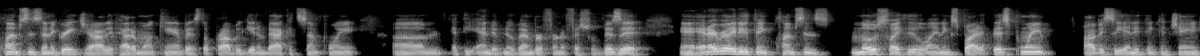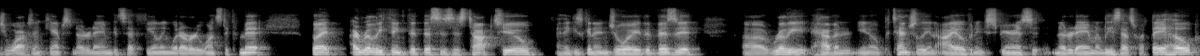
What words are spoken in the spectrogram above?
Clemson's done a great job. They've had him on campus. They'll probably get him back at some point um, at the end of November for an official visit. And, and, I really do think Clemson's most likely the landing spot at this point. Obviously, anything can change. He walks on campus at Notre Dame, gets that feeling, whatever he wants to commit. But I really think that this is his top two. I think he's going to enjoy the visit. Uh, really having, you know, potentially an eye-opening experience at Notre Dame. At least that's what they hope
